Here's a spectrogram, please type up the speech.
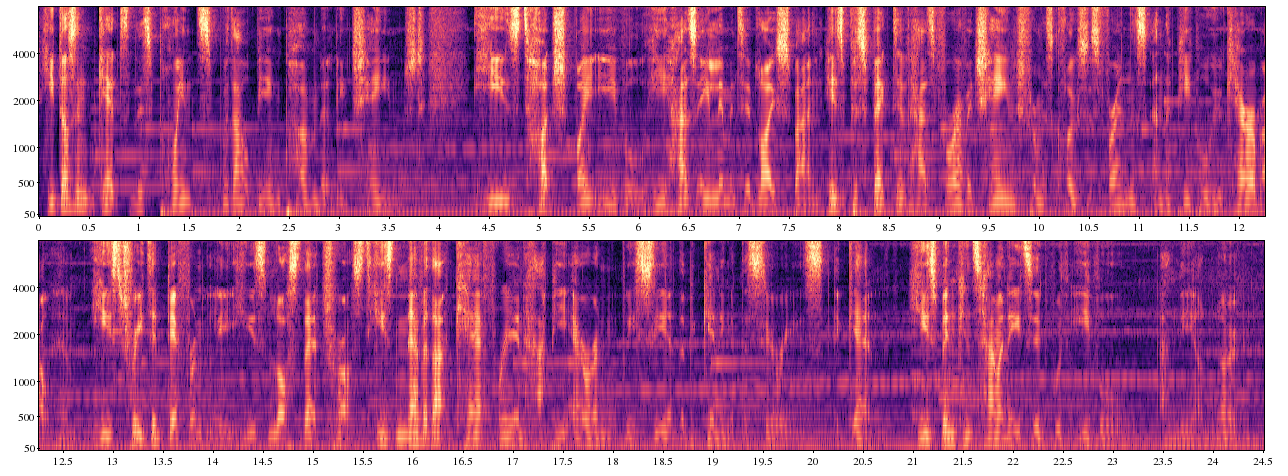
he doesn't get to this point without being permanently changed. He's touched by evil, he has a limited lifespan, his perspective has forever changed from his closest friends and the people who care about him. He's treated differently, he's lost their trust, he's never that carefree and happy Eren we see at the beginning of the series again. He's been contaminated with evil and the unknown.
